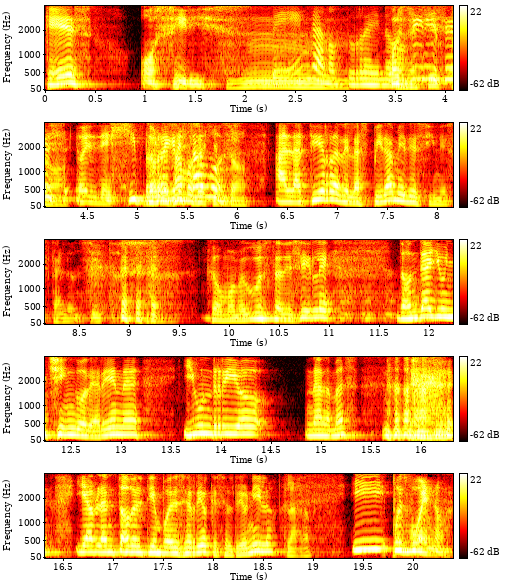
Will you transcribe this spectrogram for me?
que es Osiris. Vénganos tu reino. Osiris es eh, de Egipto. Regresamos Regresamos, a Egipto. a la tierra de las pirámides sin escaloncitos, como me gusta decirle, donde hay un chingo de arena y un río nada más. y hablan todo el tiempo de ese río, que es el río Nilo. Claro. Y pues bueno,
